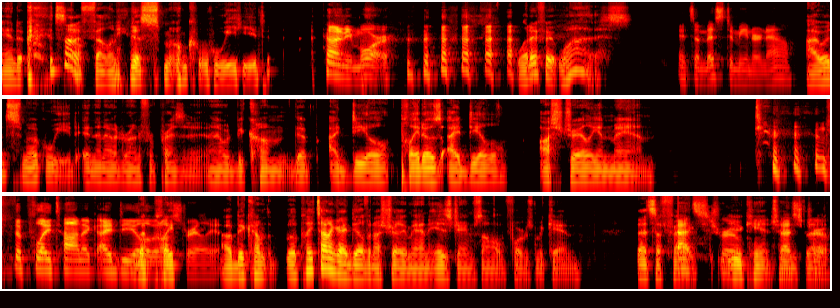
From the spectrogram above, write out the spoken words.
and it's not a felony to smoke weed. Not anymore. What if it was? it's a misdemeanor now. I would smoke weed, and then I would run for president, and I would become the ideal Plato's ideal Australian man. the platonic ideal The of an Australian. I would become the platonic ideal of an Australian man is James Donald Forbes McCann. That's a fact. That's true. You can't change That's that. true.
